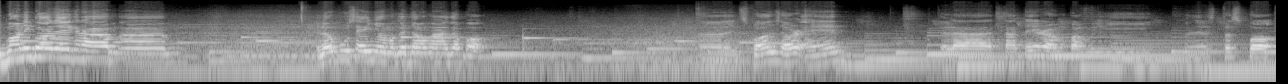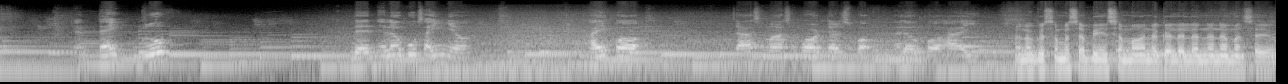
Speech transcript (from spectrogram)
Good morning po, Telegram. Um, hello po sa inyo. Magandang umaga po. Uh, sponsor and kala Tatay Ram Family Manastas po. And Tech Group. Then, hello po sa inyo. Hi po. Tsaka sa mga supporters po. Hello po, hi. Ano gusto mo sabihin sa mga nag-alala na naman sa'yo?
